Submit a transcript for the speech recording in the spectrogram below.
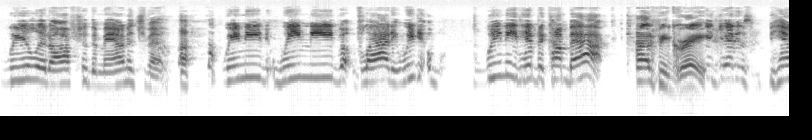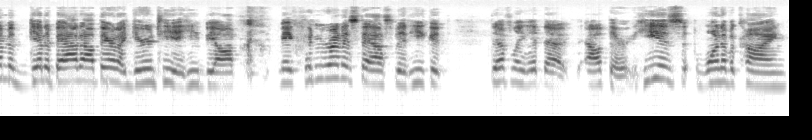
wheel it off to the management. We need we need Vladdy. We we need him to come back. That'd be great. could get his him and get a bat out there, and I guarantee you he'd be off. He couldn't run as fast, but he could definitely hit that out there. He is one of a kind.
